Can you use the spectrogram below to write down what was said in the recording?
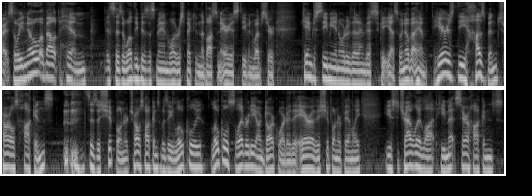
All right, so we know about him. It says a wealthy businessman, well respected in the Boston area, Stephen Webster, came to see me in order that I investigate. Yeah, so we know about him. Here's the husband, Charles Hawkins. says a ship owner. Charles Hawkins was a local local celebrity on Darkwater, the heir of his ship owner family. He used to travel a lot. He met Sarah Hawkins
